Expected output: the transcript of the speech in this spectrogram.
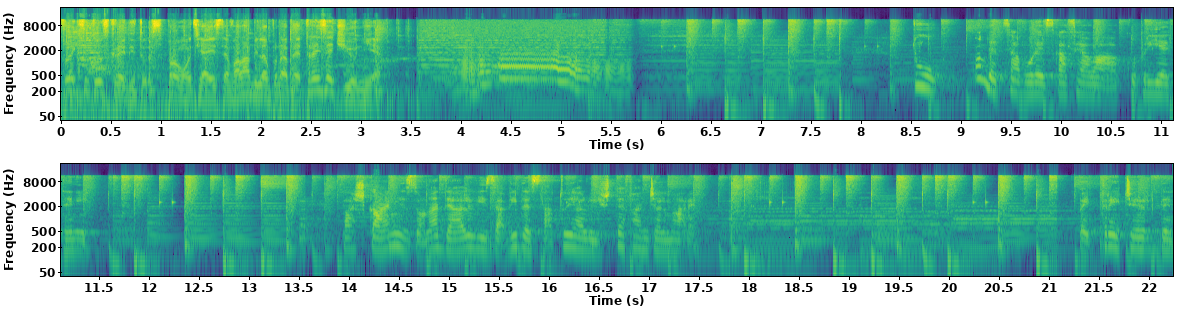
Flexitus Creditus. Promoția este valabilă până pe 30 iunie. Tu unde-ți savurezi cafeaua cu prietenii? Pașcani, zona de al vis-a-vis de statuia lui Ștefan cel Mare. Petreceri de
